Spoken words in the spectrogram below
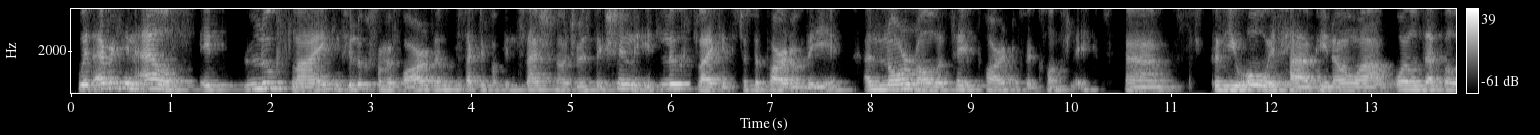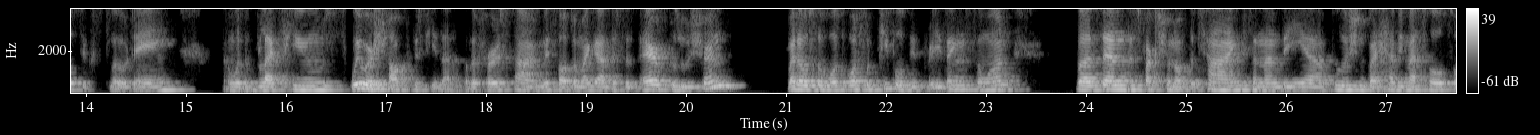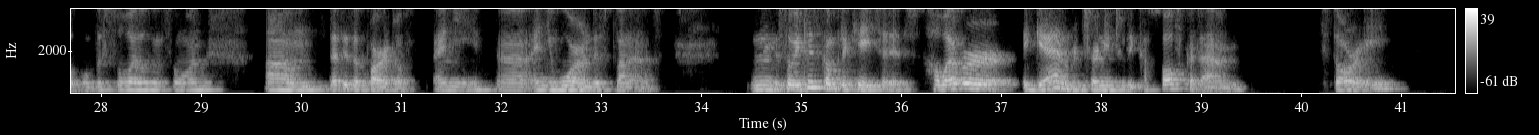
with everything else, it looks like, if you look from afar, from the perspective of international jurisdiction, it looks like it's just a part of the, a normal, let's say, part of a conflict. Because um, you always have, you know, uh, oil depots exploding and with the black fumes. We were shocked to see that for the first time. We thought, oh my God, this is air pollution, but also what, what would people be breathing and so on. But then destruction of the tanks and then the uh, pollution by heavy metals of, of the soils and so on um, that is a part of any uh, any war on this planet. Mm, so it is complicated. However, again, returning to the Kakhovka Dam story,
